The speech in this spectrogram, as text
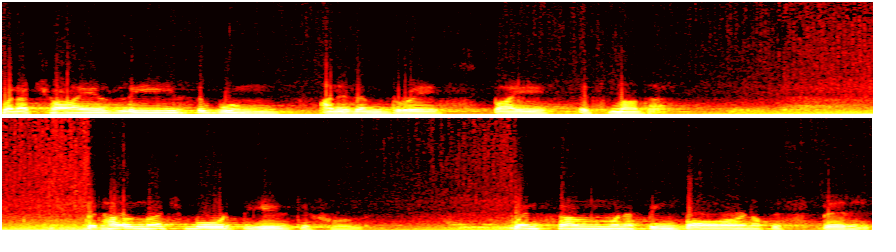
when a child leaves the womb and is embraced by its mother. But how much more beautiful when someone has been born of the Spirit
